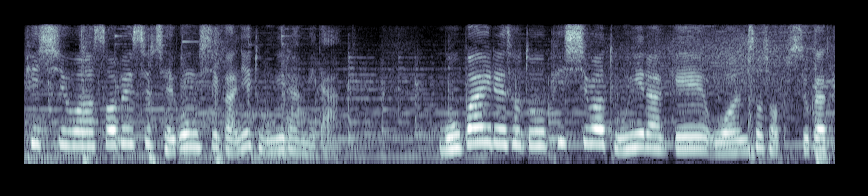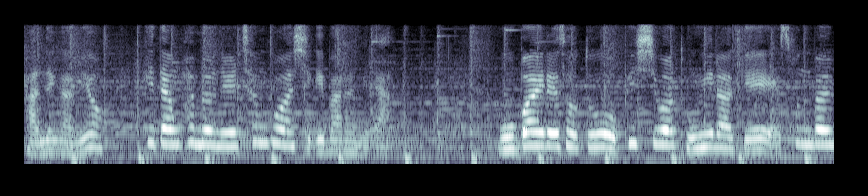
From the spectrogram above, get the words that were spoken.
PC와 서비스 제공 시간이 동일합니다. 모바일에서도 PC와 동일하게 원서 접수가 가능하며 해당 화면을 참고하시기 바랍니다. 모바일에서도 PC와 동일하게 선발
